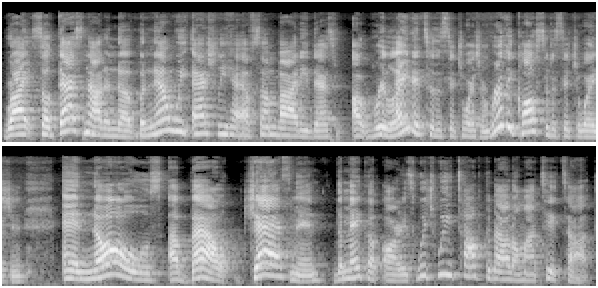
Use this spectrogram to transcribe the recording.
right? So that's not enough. But now we actually have somebody that's uh, related to the situation, really close to the situation, and knows about Jasmine, the makeup artist, which we talked about on my TikTok.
